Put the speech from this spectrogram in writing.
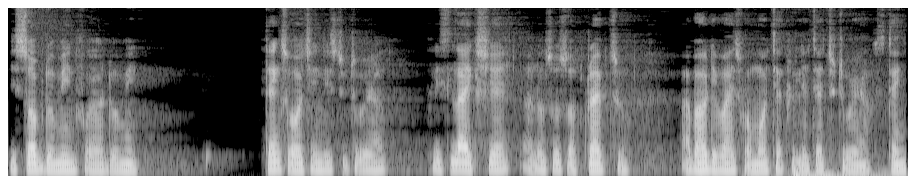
the subdomain for your domain. Thanks for watching this tutorial. Please like share and also subscribe to about device for more tech related tutorials. Thank you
